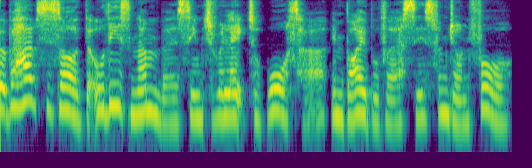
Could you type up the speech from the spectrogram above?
But perhaps it's odd that all these numbers seem to relate to water in Bible verses from John 4.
